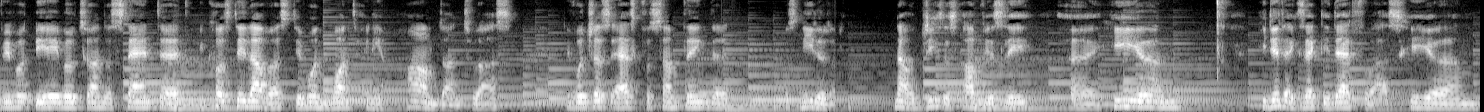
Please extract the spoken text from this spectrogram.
We would be able to understand that because they love us, they wouldn't want any harm done to us. They would just ask for something that was needed. Now, Jesus obviously uh, he um, he did exactly that for us. He um,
